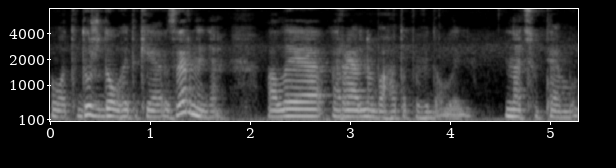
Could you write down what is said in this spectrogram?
От, дуже довге таке звернення, але реально багато повідомлень на цю тему.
